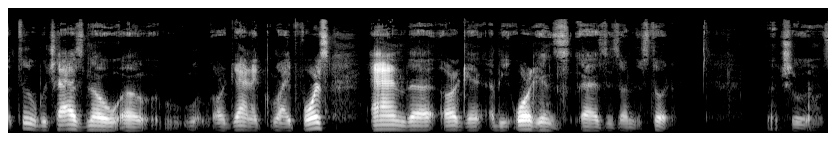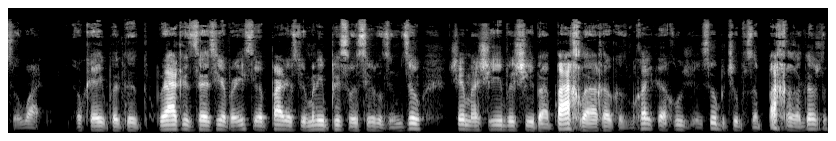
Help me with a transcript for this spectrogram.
a tube which has no uh, organic life force and the organ, the organs as is understood. Not sure. So what? Okay, but the bracket says here, for Isi Paris, many circles in Mizu, Shema Shiva Shiva Bachla, Chupas Bachla,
